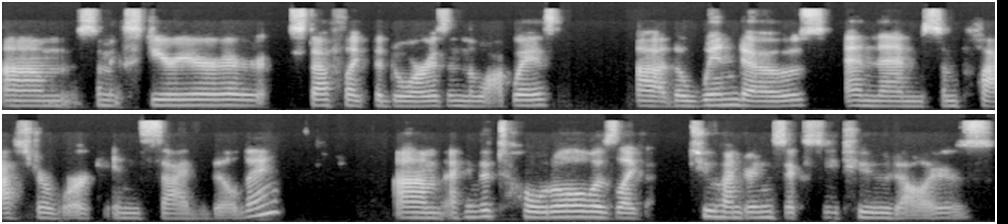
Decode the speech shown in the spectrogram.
um, some exterior stuff like the doors and the walkways, uh, the windows, and then some plaster work inside the building. Um, I think the total was like $262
